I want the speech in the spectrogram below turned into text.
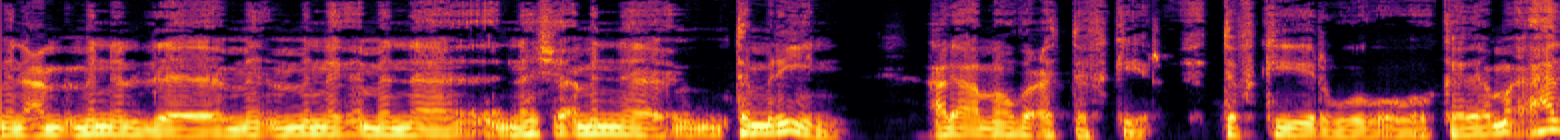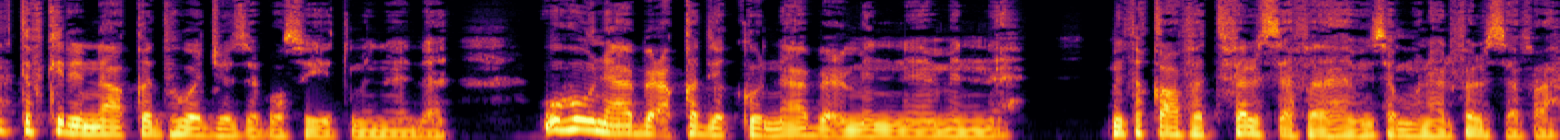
من من من من نشأ من تمرين على موضوع التفكير. التفكير وكذا. هذا التفكير الناقد هو جزء بسيط من وهو نابع قد يكون نابع من من من ثقافة فلسفة يسمونها الفلسفة.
